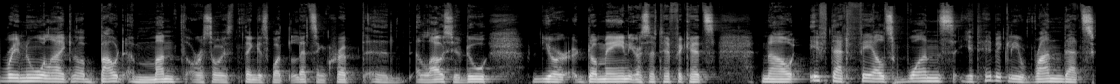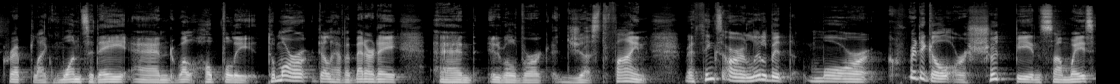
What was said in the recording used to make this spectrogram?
renew like you know, about a month or so. I think is what Let's Encrypt uh, allows you to do. Your domain, your certificates. Now, if that fails once, you typically run that script like once a day, and well, hopefully tomorrow they'll have a better day and it will work just fine. Where things are a little bit more critical, or should be in some ways,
